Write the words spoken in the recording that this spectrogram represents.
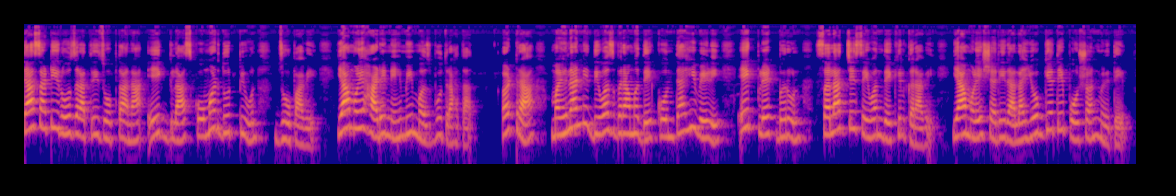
त्यासाठी रोज रात्री झोपताना एक ग्लास कोमट दूध पिऊन झोपावे. यामुळे हाडे नेहमी मजबूत राहतात. अठरा महिलांनी दिवसभरामध्ये कोणत्याही वेळी एक प्लेट भरून सलादचे सेवन देखील करावे. यामुळे शरीराला योग्य ते पोषण मिळते.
